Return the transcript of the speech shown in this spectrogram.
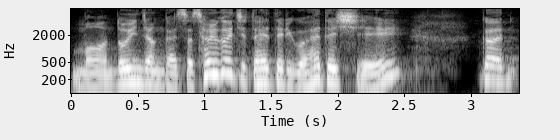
뭐 노인정 가서 설거지도 해드리고 하듯이 그러니까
